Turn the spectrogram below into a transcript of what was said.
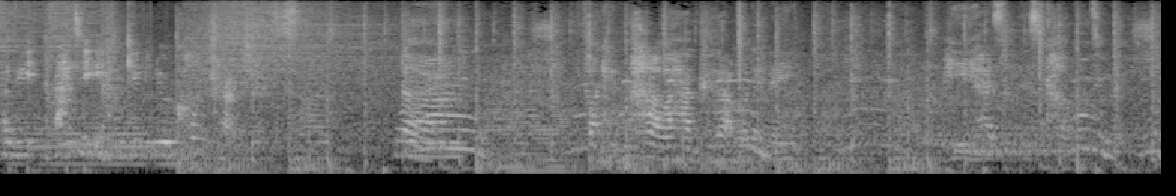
Have he, has he even given you a contract yet to sign? No. Fucking power happy that one, isn't he? He hasn't this coming to him.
